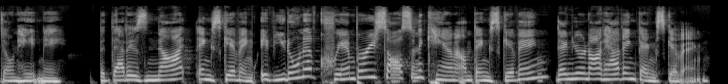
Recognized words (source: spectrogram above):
Don't hate me. But that is not Thanksgiving. If you don't have cranberry sauce in a can on Thanksgiving, then you're not having Thanksgiving.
